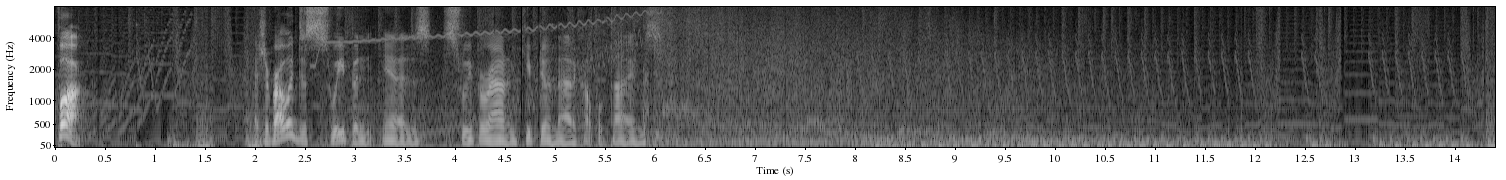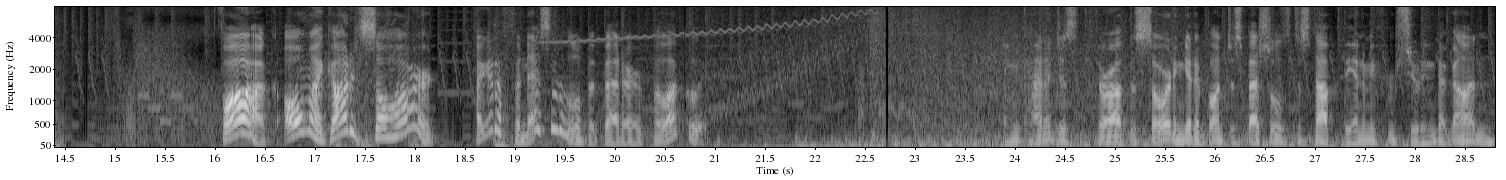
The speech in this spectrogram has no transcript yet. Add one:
Fuck. I should probably just sweep and yeah, just sweep around and keep doing that a couple times. Fuck! Oh my god, it's so hard! I gotta finesse it a little bit better, but luckily... And kind of just throw out the sword and get a bunch of specials to stop the enemy from shooting the gun.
